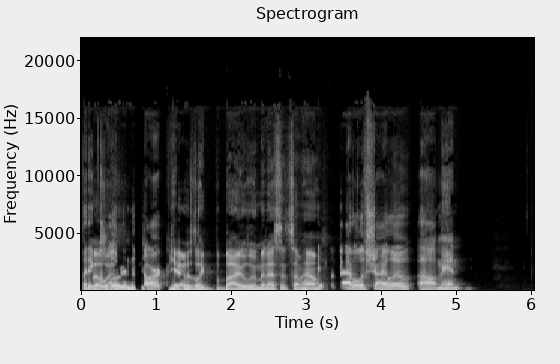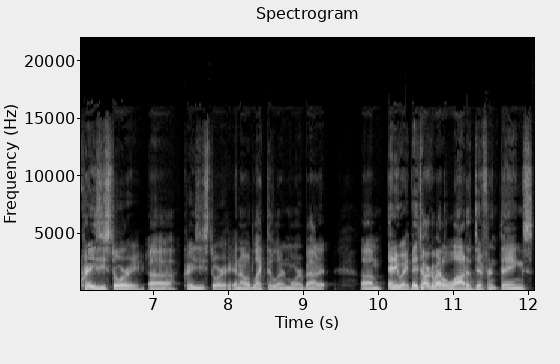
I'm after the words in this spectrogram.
but it but glowed was, in the dark. Yeah, it was like bioluminescent somehow. the Battle of Shiloh. Oh man, crazy story. Uh, crazy story, and I would like to learn more about it. Um, anyway, they talk about a lot of different things.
